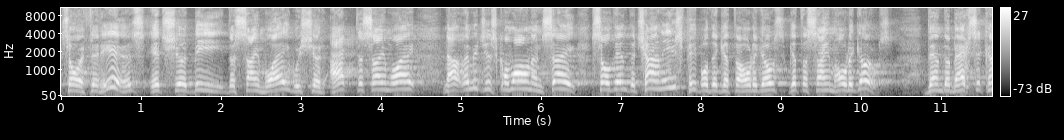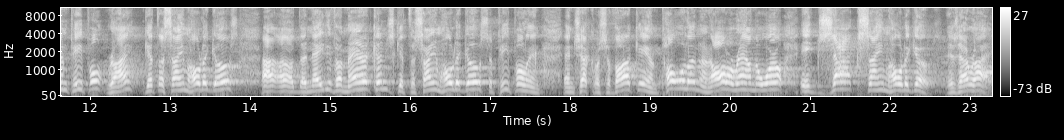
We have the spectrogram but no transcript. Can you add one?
So if it is, it should be the same way. We should act the same way. Now, let me just go on and say so then the Chinese people that get the Holy Ghost get the same Holy Ghost. Then the Mexican people, right, get the same Holy Ghost. Uh, uh, the Native Americans get the same Holy Ghost. The people in, in Czechoslovakia and Poland and all around the world, exact same Holy Ghost. Is that right?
